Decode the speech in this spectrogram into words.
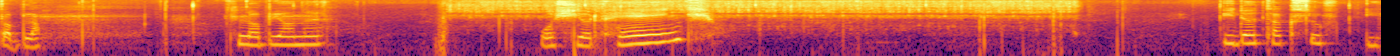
Dobra. Zrobiony. Wash your hands. I do taksówki.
